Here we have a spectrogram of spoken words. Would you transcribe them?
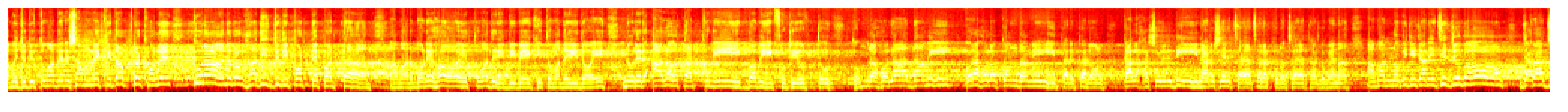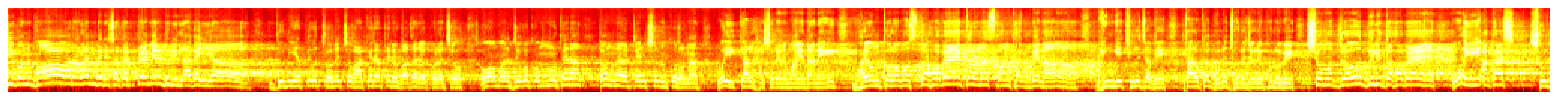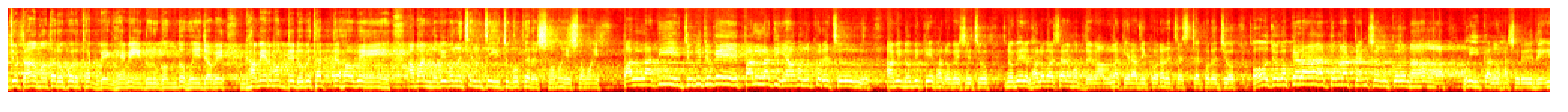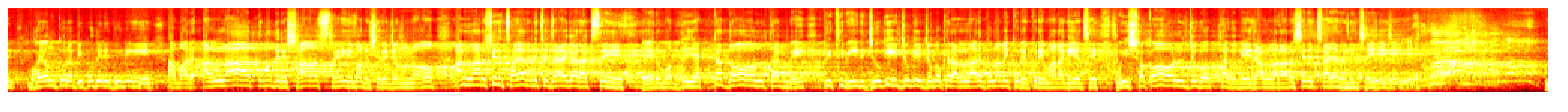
আমি যদি তোমাদের সামনে কিতাবটা খোলে কোরআন এবং হাদিস যদি পড়তে পারতাম, আমার মনে হয় তোমাদের বিবেকে তোমাদের হৃদয়ে নূরের আলো তাৎক্ষণিকভাবে ফুটে উঠতো। তোমরা হলা দামি, ওরা হলো কম দামি, তার কারণ কাল হাসরের দিন আরশের ছায়া ছাড়া কোনো ছায়া থাকবে না। আমার নবীজি জানিয়েছে, যুবক, যারা জীবন ভর আলেমদের সাথে প্রেমের ডুরি লাগাইয়া দুনিয়াতেও চলেছো, আখেরাতের বাজারে করেছ, ও আমার যুবক উম্মতেরা, তোমরা টেনশন করো না। ওই কাল হাসরের ময়দানে ভয়ঙ্কর অবস্থা হবে, কারণ আসমান থাকবে না, ভেঙ্গে ছুড়ে যাবে, তারকা গুলো ঝরে ঝরে পড়বে, সমুদ্র উদ্বিলিত হবে, ওই আকাশ সূর্যটা মাথার উপর থাকবে, ঘেমে দুর্গন্ধ হয়ে যাবে, ঘামের মধ্যে ডুবে থাকতে হবে। আমার নবী বলেছেন যে যুবকের সময়ে সময় পাল্লা দিয়ে, যুগে যুগে পাল্লা দিয়ে আমল করেছ। আমি নবীকে ভালোবেসেছো। নবীর ভালোবাসার মধ্যে আল্লাহকে রাজি করার চেষ্টা করেছ। ও যুবকেরা, তোমরা টেনশন করো না। ওই কাল হাসরের দিন, ভয়ঙ্কর বিপদের দিনে আমার আল্লাহ তোমাদের সাত শ্রেণির মানুষের জন্য আল্লাহর শির ছায়ার নিচে জায়গা রাখছে। এর মধ্যে একটা দল থাকবে। পৃথিবীর যুগে যুগে যুবকের আল্লাহর গোলামি করে করে মারা গিয়েছে। ওই সকল যুবক থাকবে যে আল্লাহর আরশের ছায়ার নিচে।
